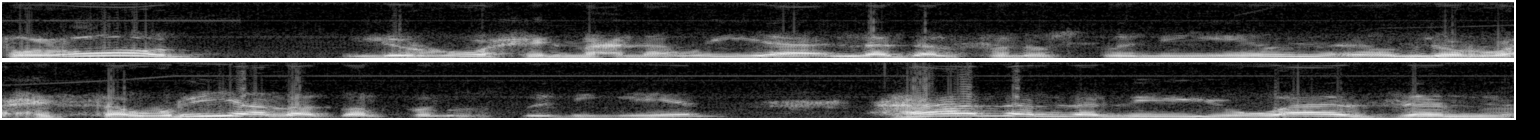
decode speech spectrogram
صعود للروح المعنوية لدى الفلسطينيين للروح الثورية لدى الفلسطينيين. هذا الذي يوازن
